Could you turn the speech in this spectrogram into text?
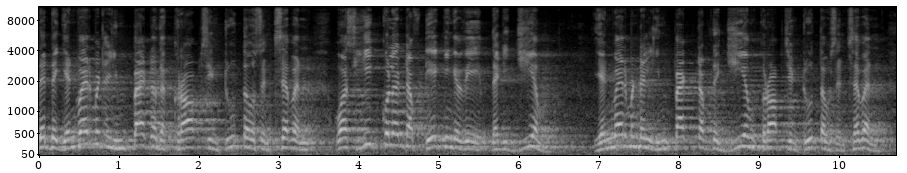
that the environmental impact of the crops in 2007 was equivalent of taking away, that is GM, environmental impact of the GM crops in 2007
